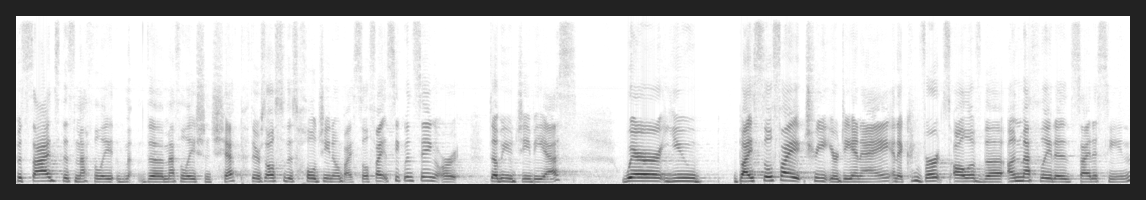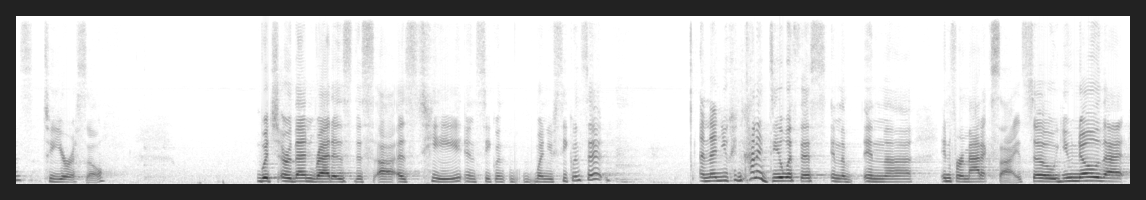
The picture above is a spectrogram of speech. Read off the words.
besides this methyla the methylation chip, there's also this whole genome bisulfite sequencing, or WGBS, where you bisulfite treat your DNA and it converts all of the unmethylated cytosines to uracil, which are then read as, this, uh, as T in sequence, when you sequence it. And then you can kind of deal with this in the, in the informatics side. So you know that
